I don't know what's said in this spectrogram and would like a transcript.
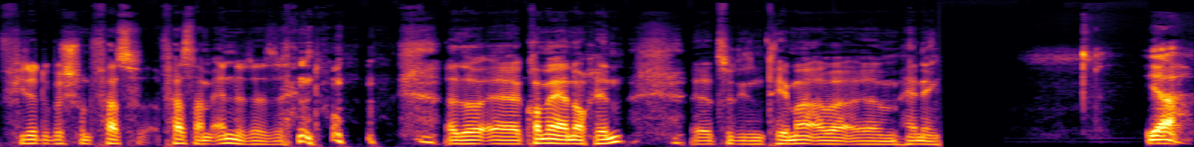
viele, du bist schon fast, fast am Ende der Sendung. Also äh, kommen wir ja noch hin äh, zu diesem Thema, aber ähm, Henning. Ja,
